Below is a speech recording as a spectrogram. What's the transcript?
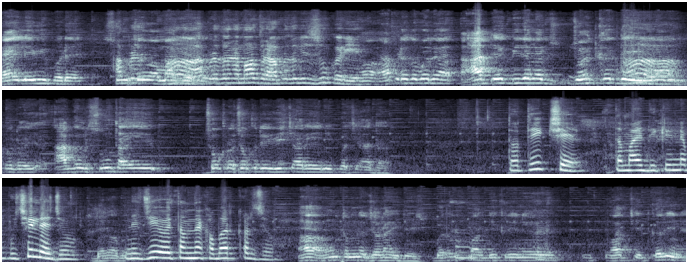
રાય લેવી પડે આપણે તો એને માવતર આપણે તો બીજું શું કરીએ? હા, આપણે તો બધા હાથ એકબીજાના જોઈન્ટ કરી દઈએ? આગળ શું થાય છોકરો છોકરી વિચારે એની પછી આધાર. તો ઠીક છે. તમારી દીકરીને પૂછી લેજો બરાબર. ને જે હોય તમને ખબર કરજો. હા હું તમને જણાવી દઈશ. બરાબર? મારી દીકરીને વાતચીત કરીને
